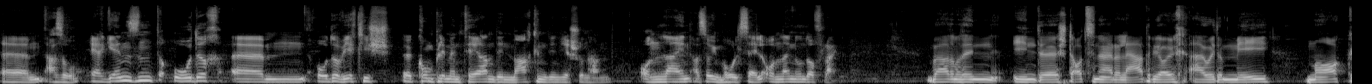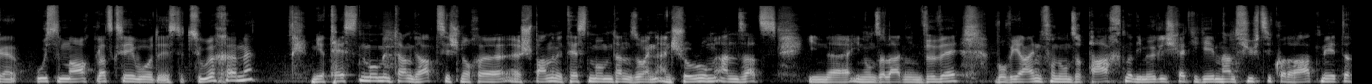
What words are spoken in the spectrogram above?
Ähm, also ergänzend oder, ähm, oder wirklich äh, komplementär an den Marken, den wir schon haben. Online, also im Wholesale, online und offline. Werden wir denn in den stationären Läden bei euch auch wieder mehr Marken aus dem Marktplatz gesehen, wo das dazukommen? Wir testen momentan gerade, es ist noch äh, spannend, wir testen momentan so einen, einen Showroom-Ansatz in, äh, in unser Laden in Vevey, wo wir einen von unseren Partnern die Möglichkeit gegeben haben, 50 Quadratmeter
